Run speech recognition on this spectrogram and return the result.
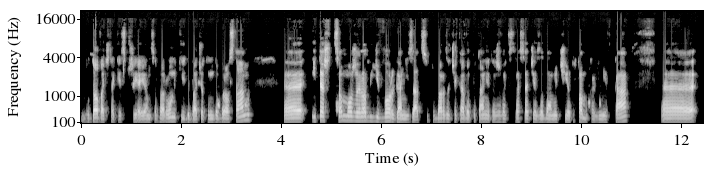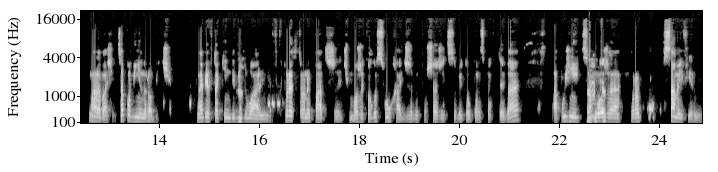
budować takie sprzyjające warunki, dbać o ten dobrostan, E, I też, co może robić w organizacji? Tu bardzo ciekawe pytanie też w ekstrasecie zadamy Ci od Tomka Gniewka. E, No ale właśnie, co powinien robić? Najpierw tak indywidualnie, w które strony patrzeć, może kogo słuchać, żeby poszerzyć sobie tą perspektywę, a później co Mhm. może robić w samej firmie.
